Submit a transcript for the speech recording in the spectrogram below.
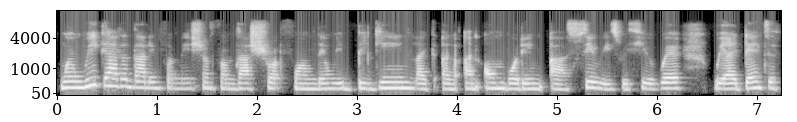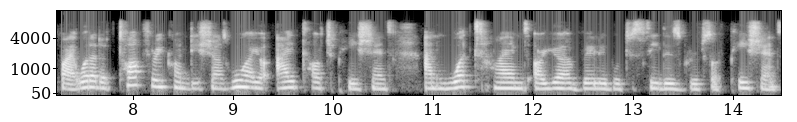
When we gather that information from that short form, then we begin like a, an onboarding uh, series with you where we identify what are the top three conditions, who are your high touch patients, and what times are you available to see these groups of patients.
